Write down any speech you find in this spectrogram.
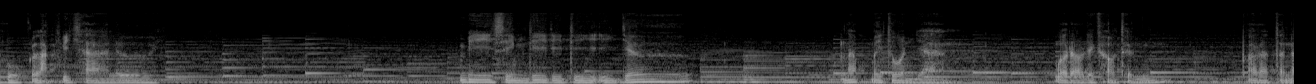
ถูกหลักวิชาเลย มีสิ่งที่ดี ๆ อีกเยอะ นับไม่ถ้วนอย่าง เมื่อเราได้เข้าถึง ระรัตน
